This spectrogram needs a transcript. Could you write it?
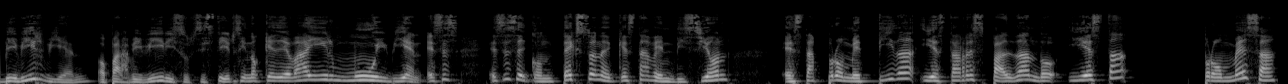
vivir bien o para vivir y subsistir, sino que le va a ir muy bien. Ese es, ese es el contexto en el que esta bendición está prometida y está respaldando. Y esta promesa,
